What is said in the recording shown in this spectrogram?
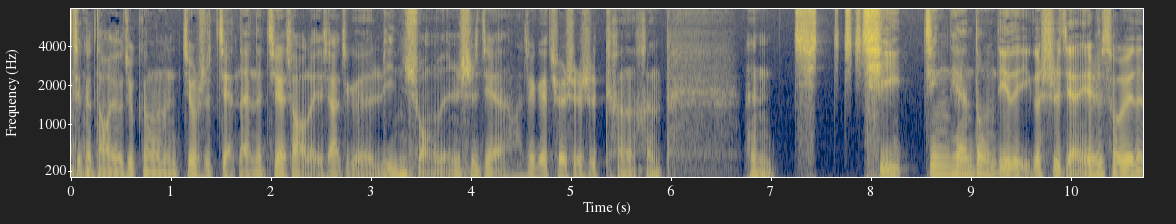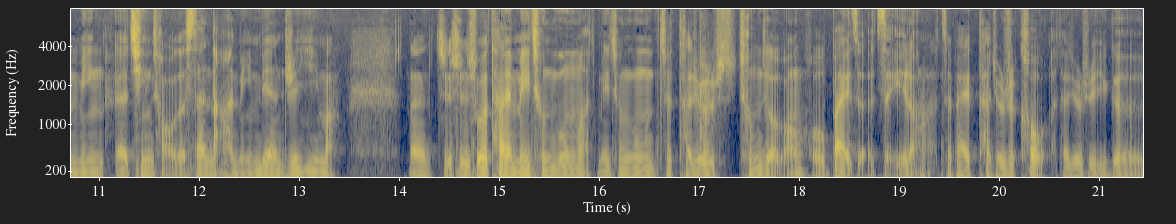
这个导游就跟我们就是简单的介绍了一下这个林爽文事件啊，这个确实是很很很气气惊天动地的一个事件，也是所谓的明呃清朝的三大民变之一嘛。那只是说他也没成功嘛，没成功，这他就是成者王侯，败者贼了哈。再败他就是寇了，他就是一个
